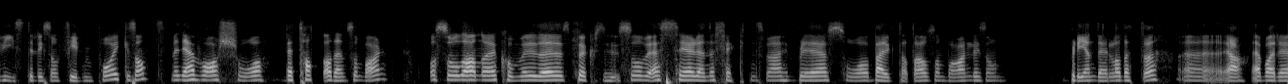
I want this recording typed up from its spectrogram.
viste liksom film på, ikke sant. Men jeg var så betatt av den som barn. Og så da når jeg kommer i det spøkelseshuset og jeg ser den effekten som jeg ble så bergtatt av som barn, liksom bli en del av dette. Uh, ja, jeg bare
